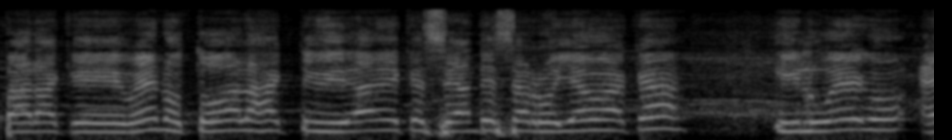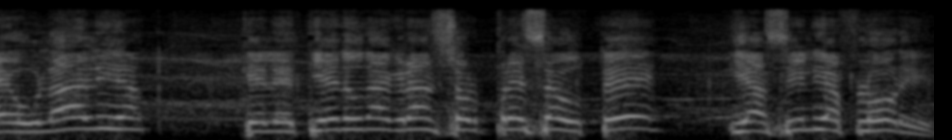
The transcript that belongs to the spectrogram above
para que, bueno, todas las actividades que se han desarrollado acá y luego a Eulalia, que le tiene una gran sorpresa a usted y a Silvia Flores.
